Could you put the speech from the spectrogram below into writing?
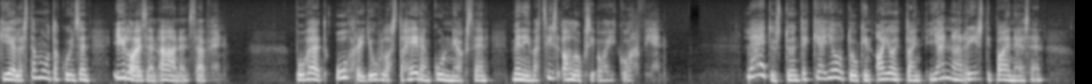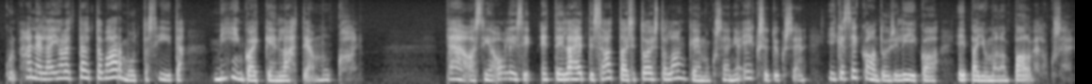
kielestä muuta kuin sen iloisen äänen sävyn. Puheet uhrijuhlasta heidän kunniakseen menivät siis aluksi ohi korvien. Lähetystyöntekijä joutuukin ajoittain jännään ristipaineeseen, kun hänellä ei ole täyttä varmuutta siitä, mihin kaikkeen lähteä mukaan. Pääasia olisi, ettei lähetti saattaisi toista lankeemukseen ja eksytykseen, eikä sekaantuisi liikaa epäjumalan palvelukseen.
